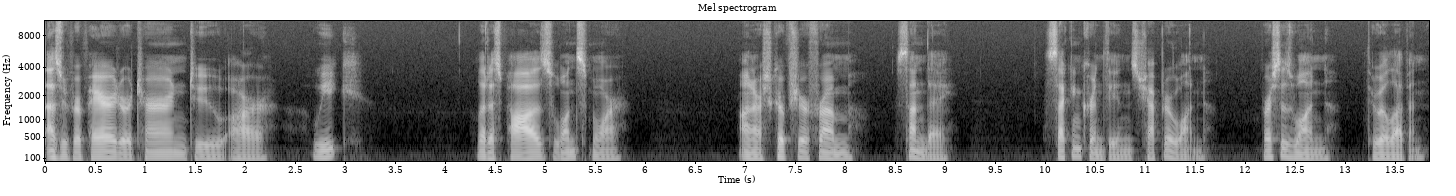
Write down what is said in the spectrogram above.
As we prepare to return to our week, let us pause once more on our scripture from Sunday, 2 Corinthians chapter 1, verses 1 through 11.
